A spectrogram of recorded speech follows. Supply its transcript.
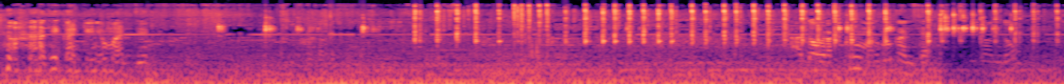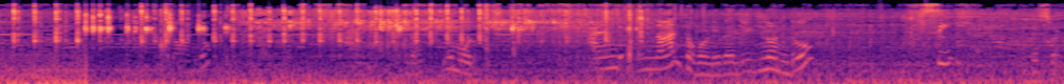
ಅದೇ ಕಂಟಿನ್ಯೂ ಮಾಡ್ತೀನಿ. ಅದು ಅವ್ರ ಅಕ್ಕನ ಮಗುಗಂತೆ. ಇದೊಂದು, ಈ ಮೂರು. ಆ್ಯಂಡ್ ನಾನು ತಗೊಂಡಿರೋದು ಇನ್ನೊಂದು. See this one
